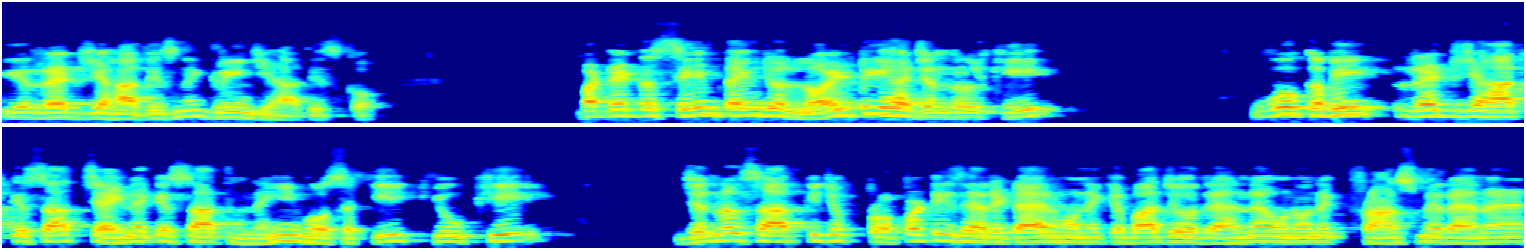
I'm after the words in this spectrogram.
ये रेड जिहादीज ने ग्रीन जिहादीज को। But at the same time जो लॉयल्टी है जनरल की वो कभी रेड जिहाद के साथ चाइना के साथ नहीं हो सकी, क्योंकि जनरल साहब की जो प्रॉपर्टीज़ है रिटायर होने के बाद जो रहना है, उन्होंने फ्रांस में रहना है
